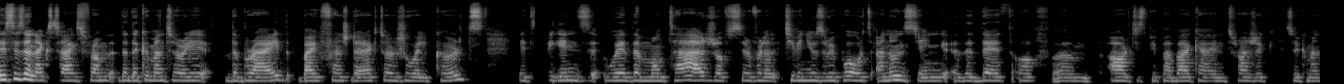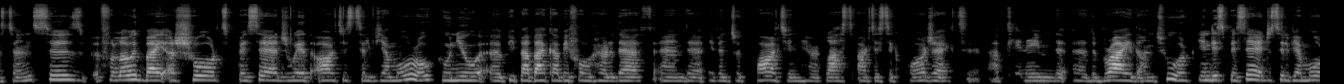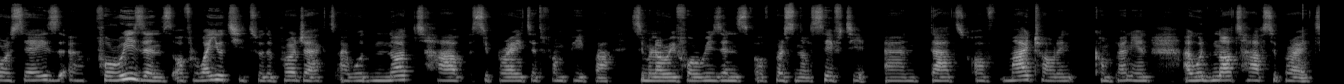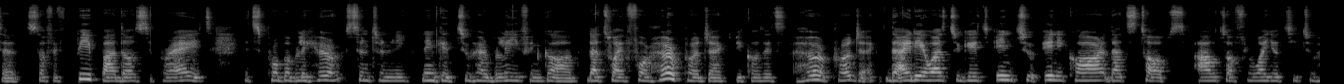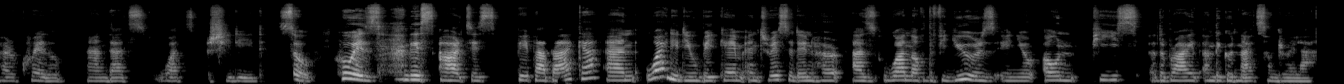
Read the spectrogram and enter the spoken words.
This is an extract from the documentary The Bride by French director Joël Curtz. It begins with a montage of several TV news reports announcing the death of um, artist Pippa Bacca in tragic circumstances, followed by a short passage with artist Silvia Moro, who knew uh, Pippa Bacca before her death and uh, even took part in her last artistic project, aptly named uh, The Bride on Tour. In this passage, Silvia Moro says, uh, For reasons of loyalty to the project, I would not have separated from Pippa. Similarly, for reasons of personal safety, and that of my traveling companion, I would not have separated. So if Pippa does separate, it's probably her certainly linked to her belief in God. That's why for her project, because it's her project, the idea was to get into any car that stops out of loyalty to her credo. And that's what she did. So, who is this artist Pippa Bacca, and why did you become interested in her as one of the figures in your own piece, The Bride and the Goodnight Cinderella?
